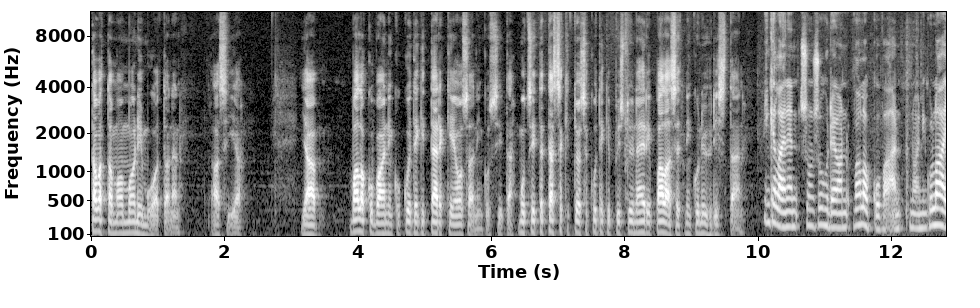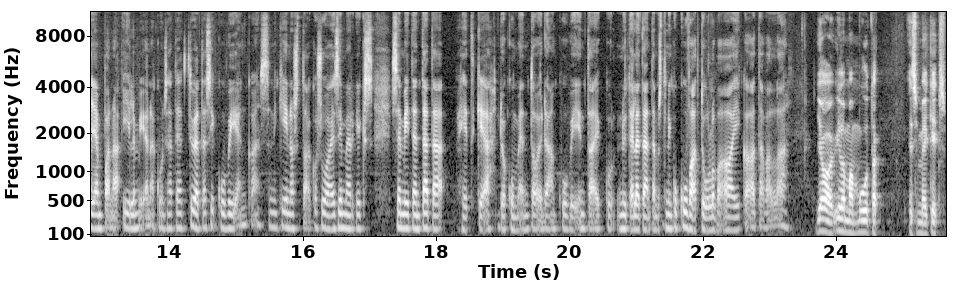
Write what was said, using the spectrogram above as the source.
tavattoman monimuotoinen asia. Ja valokuva on niin kuin kuitenkin tärkeä osa niin kuin sitä, mutta sitten tässäkin työssä kuitenkin pystyy nämä eri palaset niin kuin yhdistämään. Minkälainen sun suhde on valokuvaan noin niin kuin laajempana ilmiönä, kun sä teet työtäsi kuvien kanssa? Niin kiinnostaako sua esimerkiksi se, miten tätä hetkeä dokumentoidaan kuviin, tai kun nyt eletään tämmöistä niin kuin kuvatulva-aikaa tavallaan? Joo, ilman muuta esimerkiksi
